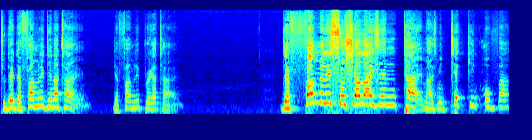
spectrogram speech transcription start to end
Today, the family dinner time, the family prayer time, the family socializing time has been taken over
